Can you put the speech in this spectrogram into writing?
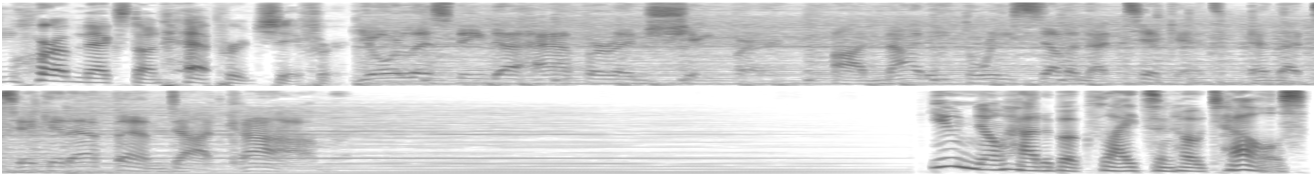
More up next on Happer and Schaefer. You're listening to Happer and Schaefer on 93.7 The Ticket and theticketfm.com. You know how to book flights and hotels.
